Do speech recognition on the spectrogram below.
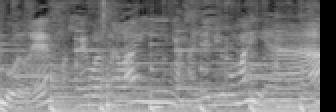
boleh pakai warna lain yang ada di rumah ya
